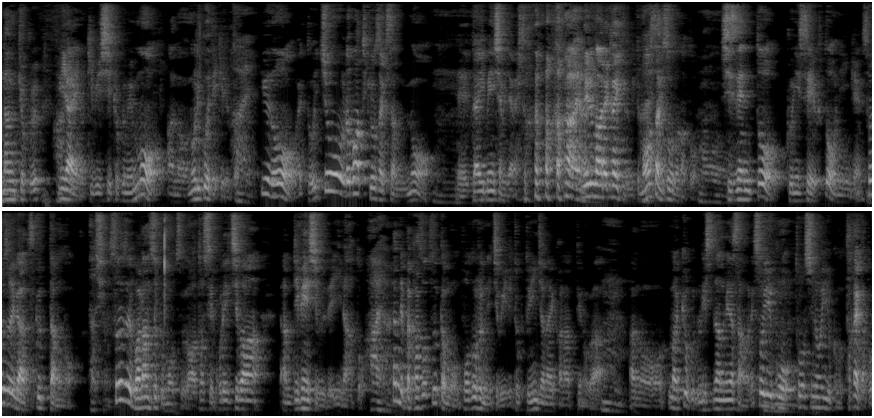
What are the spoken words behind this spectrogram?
難局、うん未来の厳しい局面も、あの、乗り越えていけるとはい。いうのを、えっと、一応、ロバート清崎さんの、えー代弁者みたいな人が、メルマガで書いてるの見て、まさにそうだなと。自然と国政府と人間、それぞれが作ったもの、確かに。それぞれバランスよく持つ。あ、確かにこれ一番、あの、ディフェンシブでいいなと。はいはい。なんでやっぱり仮想通貨もポートフォリオの一部入れておくといいんじゃないかなっていうのが、うんあの、まあ、今日リスナーの皆さんはね、そういうこう、うん投資の意欲も高い方多いと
